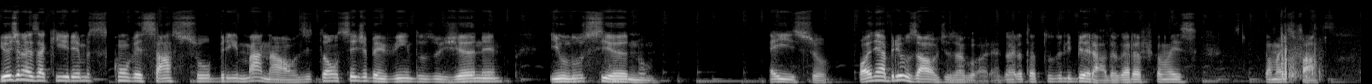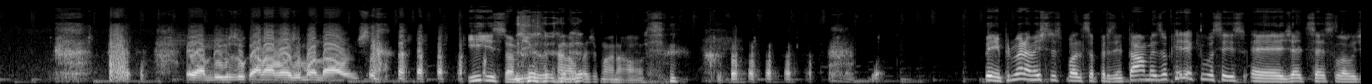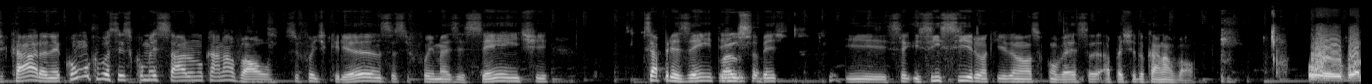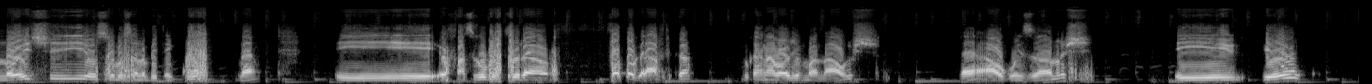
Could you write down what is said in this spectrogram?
E hoje nós aqui iremos conversar sobre Manaus. Então sejam bem-vindos o Jane e o Luciano. É isso. Podem abrir os áudios agora. Agora tá tudo liberado. Agora fica mais, fica mais fácil. É, amigos do Carnaval de Manaus. Isso, amigos do Carnaval de Manaus. Bem, primeiramente vocês podem se apresentar, mas eu queria que vocês é, já dissessem logo de cara, né? Como que vocês começaram no carnaval? Se foi de criança, se foi mais recente? Se apresentem Mas, também e se, e se insiram aqui na nossa conversa a partir do carnaval. Oi, boa noite. Eu sou Luciano Bittencourt, né? E eu faço cobertura fotográfica do Carnaval de Manaus né, há alguns anos. E eu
